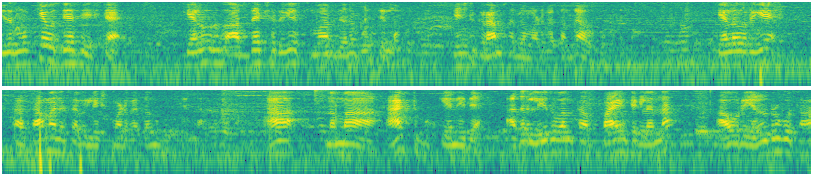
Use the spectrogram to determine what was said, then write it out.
ಇದ್ರ ಮುಖ್ಯ ಉದ್ದೇಶ ಇಷ್ಟೇ ಕೆಲವರು ಅಧ್ಯಕ್ಷರಿಗೆ ಸುಮಾರು ಜನ ಗೊತ್ತಿಲ್ಲ. ಎಷ್ಟು ಗ್ರಾಮ ಸಭೆ ಮಾಡಬೇಕಂದ್ರೆ ಅವ್ರಿಗೆ ಗೊತ್ತಿಲ್ಲ. ಕೆಲವರಿಗೆ ಸಾಮಾನ್ಯ ಸಭೆಯಲ್ಲಿ ಎಷ್ಟು ಮಾಡಬೇಕಂದ್ರೆ ಗೊತ್ತಿಲ್ಲ. ಆ ನಮ್ಮ ಆ್ಯಕ್ಟ್ ಬುಕ್ ಏನಿದೆ ಅದರಲ್ಲಿರುವಂಥ ಪಾಯಿಂಟ್ಗಳನ್ನು ಅವರು ಎಲ್ರಿಗೂ ಸಹ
